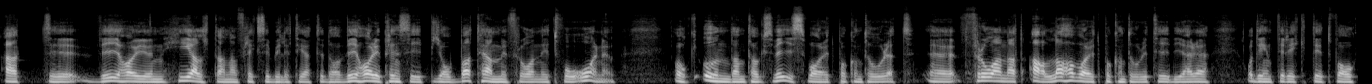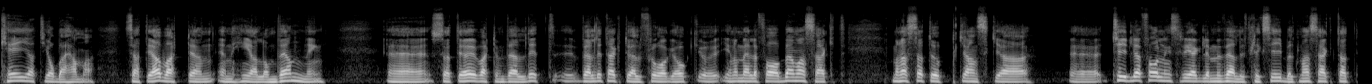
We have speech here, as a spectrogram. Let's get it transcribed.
att eh, vi har ju en helt annan flexibilitet idag. Vi har i princip jobbat hemifrån i två år nu och undantagsvis varit på kontoret. Eh, från att alla har varit på kontoret tidigare och det inte riktigt var okej okay att jobba hemma. Så att det har varit en, en hel omvändning. Eh, så att det har ju varit en väldigt, väldigt aktuell fråga och eh, inom LFAB har man sagt, man har satt upp ganska eh, tydliga förhållningsregler men väldigt flexibelt. Man har sagt att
